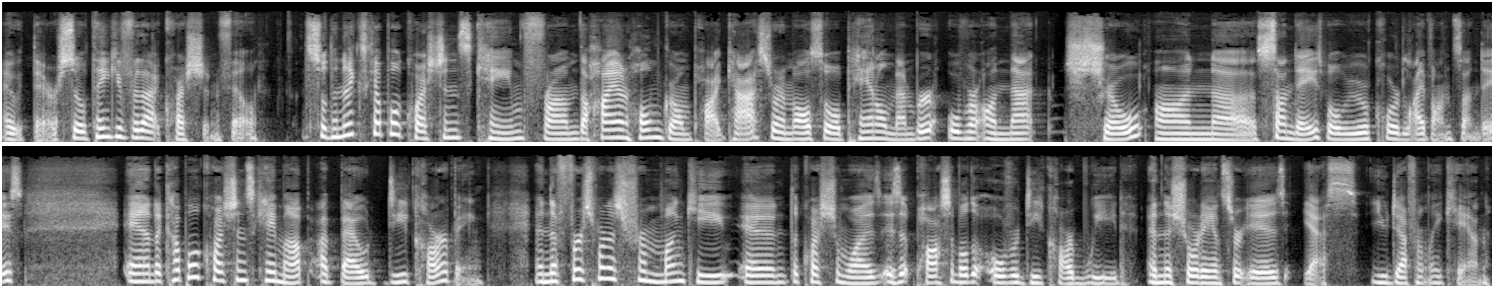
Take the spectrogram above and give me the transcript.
out there. So thank you for that question, Phil. So the next couple of questions came from the High on Homegrown podcast, where I'm also a panel member over on that show on uh, Sundays. Well, we record live on Sundays. And a couple of questions came up about decarbing. And the first one is from Monkey. And the question was Is it possible to over decarb weed? And the short answer is yes, you definitely can.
